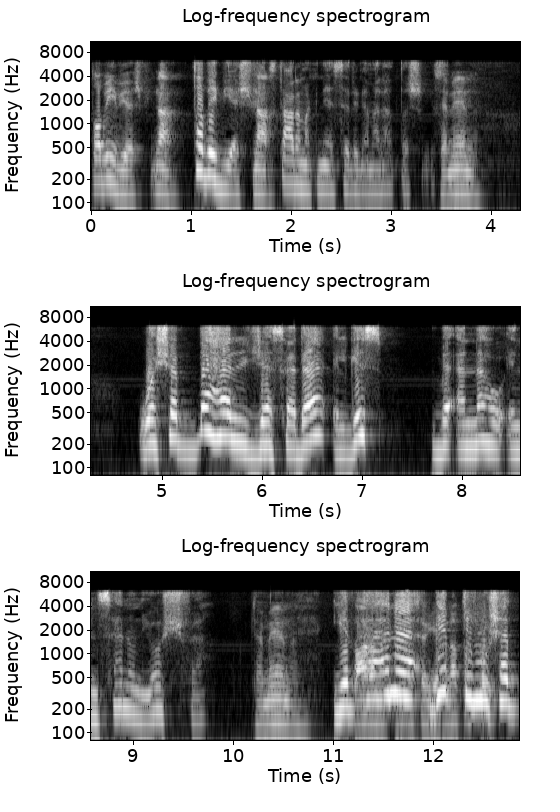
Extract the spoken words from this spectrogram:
طبيب يشفي. نعم. طبيب يشفي. نعم. استعارة مكنية سر جمالها التشخيص تماما وشبه الجسد الجسم بأنه إنسان يشفى. تماما. يبقى أنا جبت. مشب...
